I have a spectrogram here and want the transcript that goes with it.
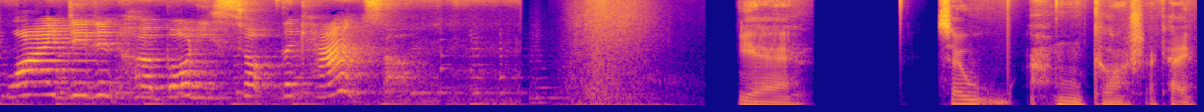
Why didn't her body stop the cancer? Yeah. So, oh gosh, okay.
